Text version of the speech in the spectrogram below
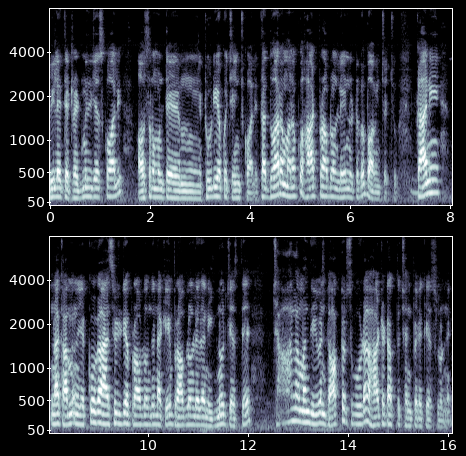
వీలైతే ట్రెడ్మిల్ చేసుకోవాలి. అవసరం ఉంటే టూడియోకు చేయించుకోవాలి. తద్వారా మనకు హార్ట్ ప్రాబ్లం లేనట్టుగా భావించవచ్చు కానీ నాకు ఎక్కువగా యాసిడిటీ ప్రాబ్లం ఉంది. నాకు ఏం ప్రాబ్లం లేదని ఇగ్నోర్ చేస్తే చాలామంది ఈవెన్ డాక్టర్స్ కూడా హార్ట్ అటాక్తో చనిపోయిన కేసులు ఉన్నాయి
